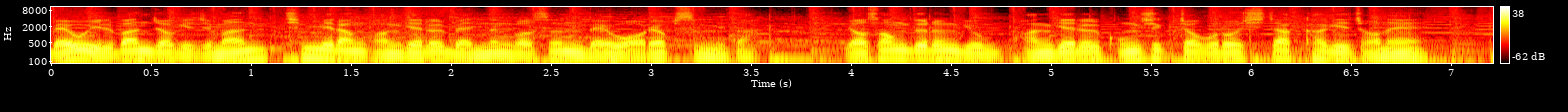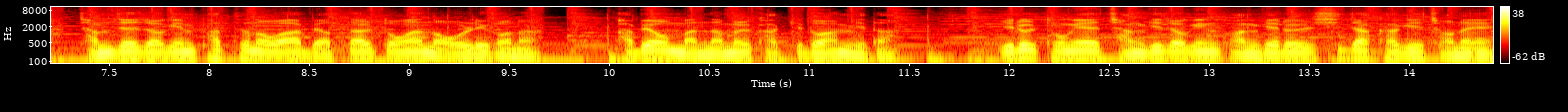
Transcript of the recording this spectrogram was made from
매우 일반적이지만 친밀한 관계를 맺는 것은 매우 어렵습니다. 여성들은 이 관계를 공식적으로 시작하기 전에 잠재적인 파트너와 몇 달 동안 어울리거나 가벼운 만남을 갖기도 합니다. 이를 통해 장기적인 관계를 시작하기 전에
